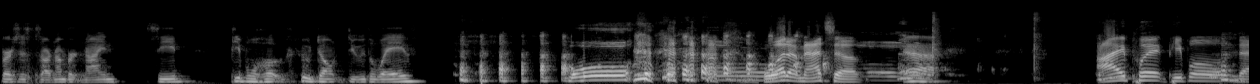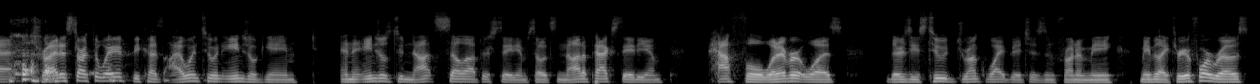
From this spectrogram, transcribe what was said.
versus our number nine seed, people who, who don't do the wave. Oh, what a matchup. Yeah. I put people that try to start the wave because I went to an Angel game and the Angels do not sell out their stadium. So it's not a packed stadium, half full, whatever it was. There's these two drunk white bitches in front of me, maybe like three or four rows.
